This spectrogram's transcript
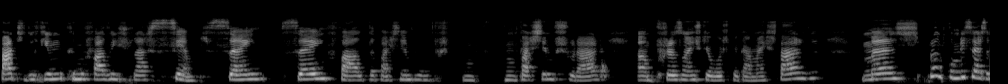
partes do filme que me fazem chorar sempre, sem, sem falta, faz sempre, me faz sempre chorar, um, por razões que eu vou explicar mais tarde. Mas, pronto, como disseste,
